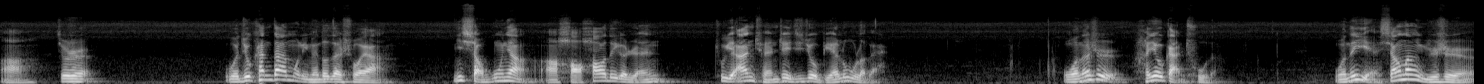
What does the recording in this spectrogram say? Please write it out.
啊，就是，我就看弹幕里面都在说呀，你小姑娘啊，好好的一个人，注意安全，这集就别录了呗。我呢是很有感触的，我呢也相当于是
